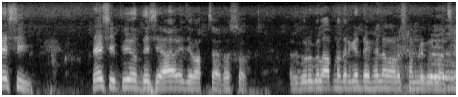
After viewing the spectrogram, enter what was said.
দেশি। দেশি প্রিয় দেশি আর এই যে বাচ্চা দর্শক আমি গরুগুলো আপনাদেরকে দেখাইলাম আরও সামনে গরু আছে।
